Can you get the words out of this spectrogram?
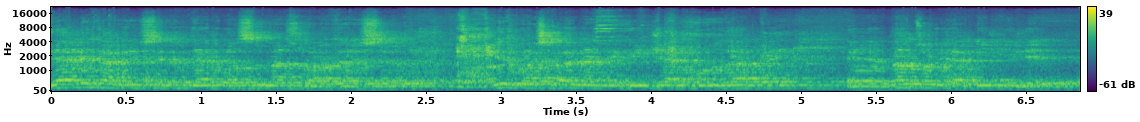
Değerli kardeşlerim, değerli basın mensubu arkadaşlarım, bir başka önemli güncel konuda e, NATO ile ilgili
